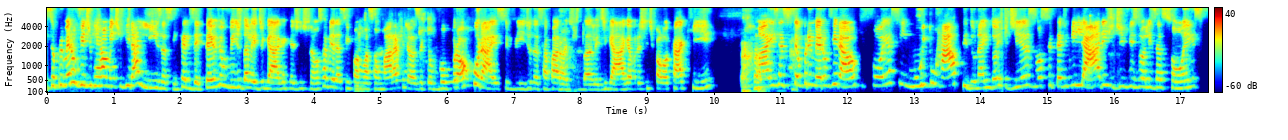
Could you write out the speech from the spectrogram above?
seu primeiro vídeo que realmente viraliza, assim. Quer dizer, teve o vídeo da Lady Gaga, que a gente não sabia dessa informação maravilhosa, que eu vou procurar esse vídeo dessa paródia da Lady Gaga para a gente colocar aqui. Mas esse seu primeiro viral, que foi assim, muito rápido, né? Em dois dias você teve milhares de visualizações.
